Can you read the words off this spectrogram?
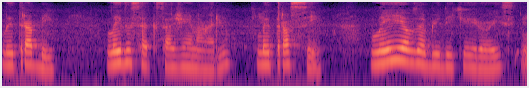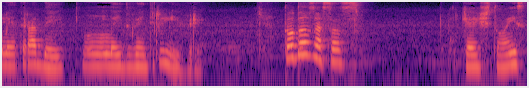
Letra B. Lei do Sexagenário. Letra C. Lei Eusébio de Queiroz. Letra D. Lei do Ventre Livre. Todas essas questões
